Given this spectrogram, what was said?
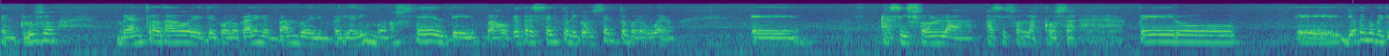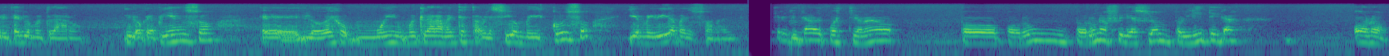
incluso me han tratado de, colocar en el bando del imperialismo, no sé de bajo qué precepto ni concepto, pero bueno, eh, así, son la, así son las cosas. Pero eh, yo tengo mi criterio muy claro y lo que pienso eh, lo dejo muy, muy claramente establecido en mi discurso y en mi vida personal. Criticado y cuestionado por, por, un, por una afiliación política o no,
